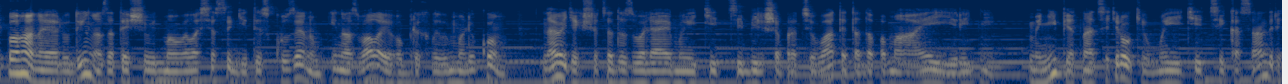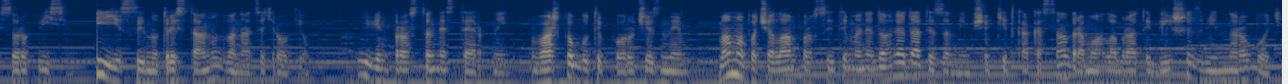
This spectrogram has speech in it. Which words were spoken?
погана я людина за те, що відмовилася сидіти з кузеном і назвала його брехливим малюком, навіть якщо це дозволяє моїй тітці більше працювати та допомагає її рідні. Мені 15 років, моїй тітці Касандрі 48, і її сину Трістану 12 років. І він просто нестерпний. Важко бути поруч із ним. Мама почала просити мене доглядати за ним, щоб тітка Касандра могла брати більше змін на роботі.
